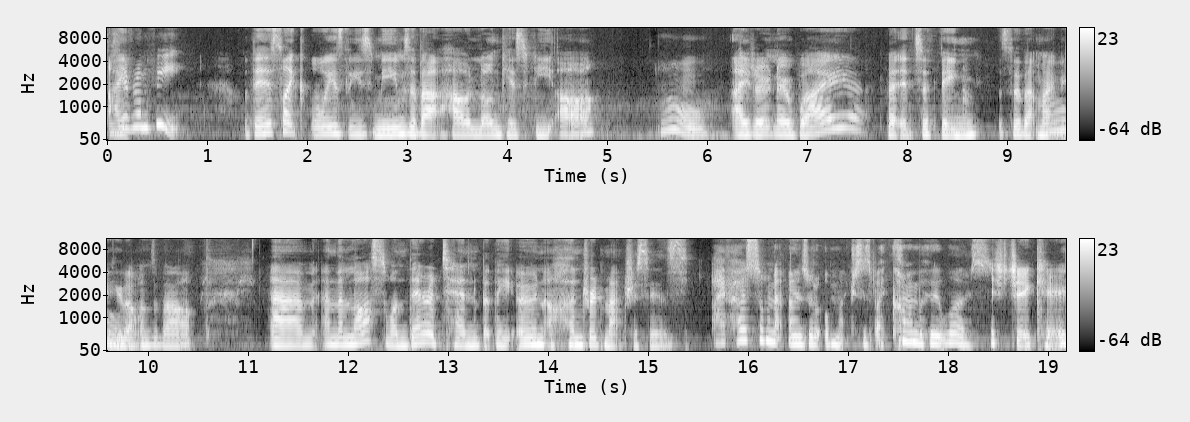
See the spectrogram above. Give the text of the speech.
I- he have long feet? there's like always these memes about how long his feet are. Oh. I don't know why, but it's a thing. So that might be who that one's about. Um, and the last one, there are 10, but they own a 100 mattresses. I've heard someone that owns a lot of mattresses, but I can't remember who it was. It's JK.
